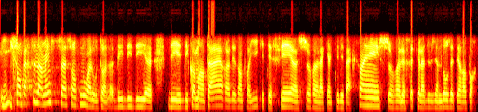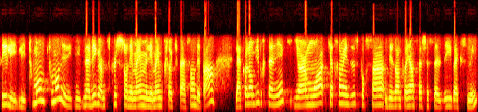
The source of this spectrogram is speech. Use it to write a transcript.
ils sont partis de la même situation que nous à l'automne. Des, des, des, euh, des, des commentaires euh, des employés qui étaient faits sur la qualité des vaccins, sur le fait que la deuxième dose était reportée. Les, les, tout le monde, tout le monde navigue un petit peu sur les mêmes, les mêmes préoccupations au départ. La Colombie-Britannique, il y a un mois, 90% des employés en CHSLD vaccinés.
